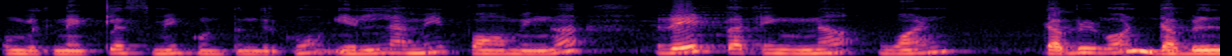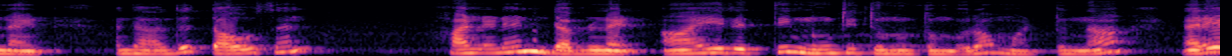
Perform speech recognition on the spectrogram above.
உங்களுக்கு நெக்லஸுமே கொண்டு வந்திருக்கோம். எல்லாமே ஃபார்மிங்காக ரேட் பார்த்திங்கன்னா one double one double nine அதாவது thousand hundred and double nine ஆயிரத்தி நூற்றி தொண்ணூத்தொம்பது ரூபா மட்டும்தான். நிறைய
